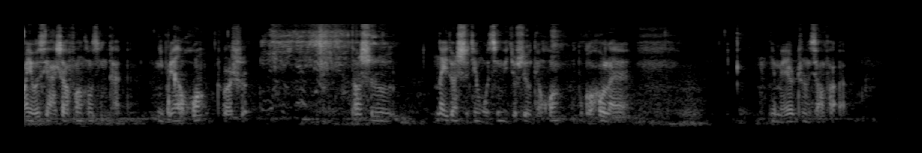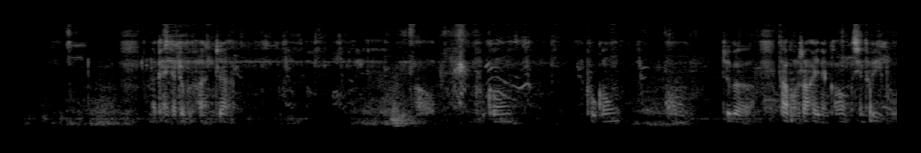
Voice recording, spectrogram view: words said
玩游戏还是要放松心态，你不要慌，主要是当时那一段时间我心里就是有点慌，不过后来也没有这种想法了。来看一下这波团战，好，普攻，普攻，嗯，这个大鹏伤害有点高，我们先退一步，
